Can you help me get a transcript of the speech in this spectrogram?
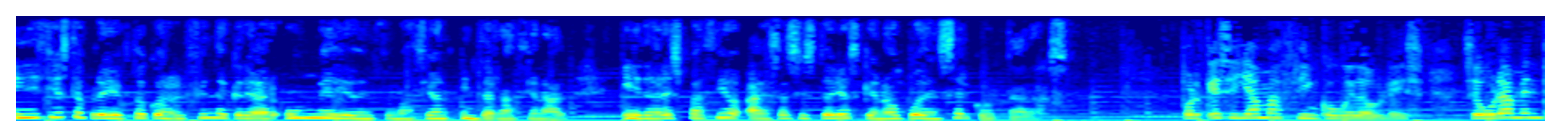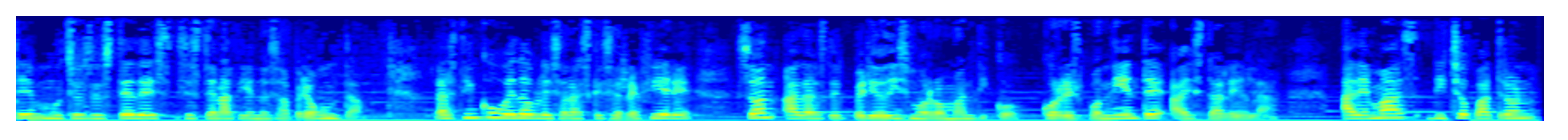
inició este proyecto con el fin de crear un medio de información internacional y dar espacio a esas historias que no pueden ser cortadas. ¿Por qué se llama 5W? Seguramente muchos de ustedes se estén haciendo esa pregunta. Las 5W a las que se refiere son a las del periodismo romántico, correspondiente a esta regla. Además, dicho patrón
